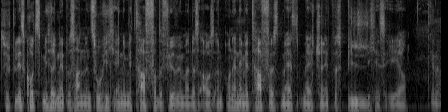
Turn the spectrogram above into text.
zum Beispiel, es kotzt mich irgendetwas an, dann suche ich eine Metapher dafür, wie man das aus. Und eine Metapher ist meist, meist schon etwas Bildliches eher. Genau.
